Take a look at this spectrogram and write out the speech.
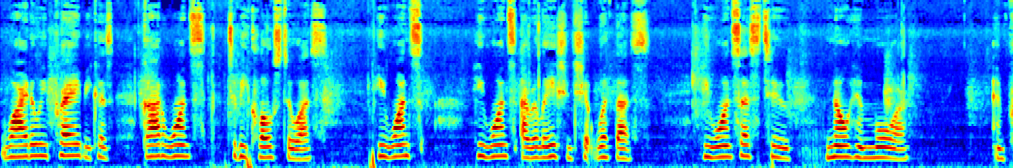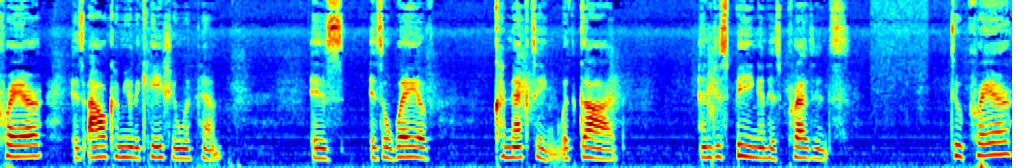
Why do we pray? Because God wants to be close to us. He wants he wants a relationship with us. He wants us to know him more. And prayer is our communication with him. Is is a way of connecting with God and just being in his presence. Through prayer,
